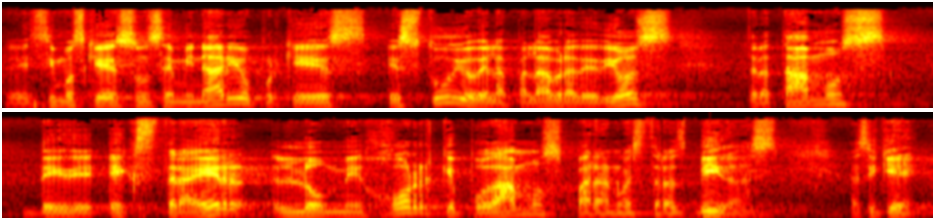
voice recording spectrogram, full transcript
decimos que es un seminario porque es estudio de la palabra de Dios. Tratamos de extraer lo mejor que podamos para nuestras vidas. Así que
